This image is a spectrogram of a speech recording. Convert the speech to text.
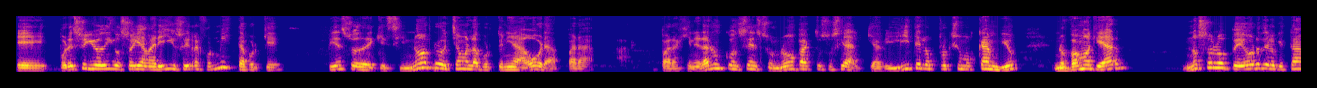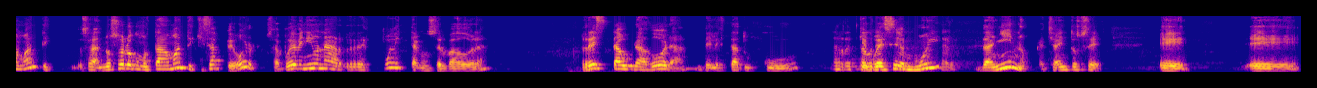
eh, por eso yo digo soy amarillo y soy reformista, porque pienso de que si no aprovechamos la oportunidad ahora para, para generar un consenso, un nuevo pacto social que habilite los próximos cambios, nos vamos a quedar no solo peor de lo que estábamos antes, o sea, no solo como estábamos antes, quizás peor. O sea, puede venir una respuesta conservadora, restauradora del status quo, que puede ser muy dañino, ¿cachai? Entonces, eh, eh,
